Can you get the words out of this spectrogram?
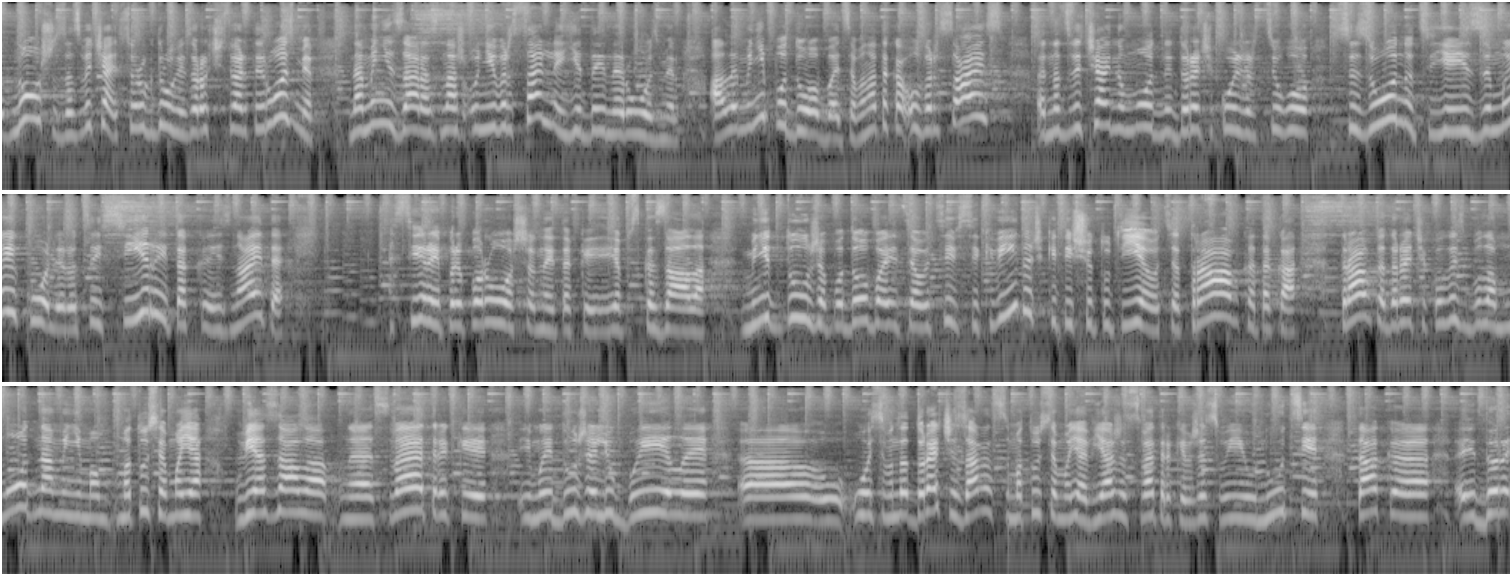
е, ношу зазвичай 42-44 розмір. На мені зараз наш універсальний єдиний розмір, але мені подобається. Вона така оверсайз, е, надзвичайно модний. До речі, колір цього сезону, цієї зими, колір, оцей сірий такий, знаєте. Сірий припорошений такий, я б сказала. Мені дуже подобаються оці всі квіточки, ті, що тут є, оця травка така. Травка, до речі, колись була модна. Мені матуся моя в'язала е, светрики, і ми дуже любили. Е, ось вона, до речі, зараз матуся моя в'яже светрики вже своїй онуці. Так, е,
